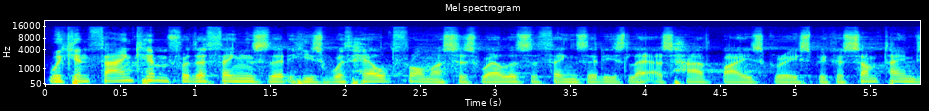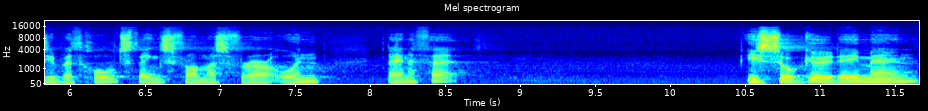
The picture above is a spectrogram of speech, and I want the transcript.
We can thank Him for the things that He's withheld from us as well as the things that He's let us have by His grace, because sometimes He withholds things from us for our own benefit. He's so good, amen.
